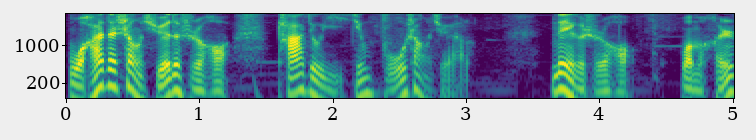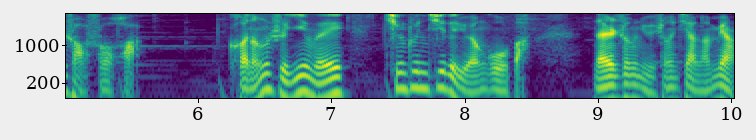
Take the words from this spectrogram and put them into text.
我还在上学的时候，他就已经不上学了。那个时候我们很少说话，可能是因为青春期的缘故吧。男生女生见了面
